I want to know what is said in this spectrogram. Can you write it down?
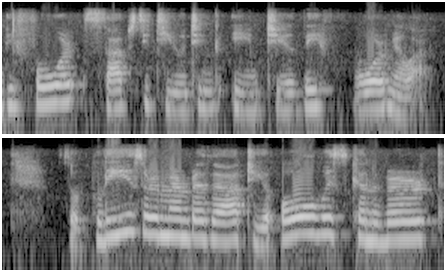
before substituting into the formula. So please remember that you always convert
